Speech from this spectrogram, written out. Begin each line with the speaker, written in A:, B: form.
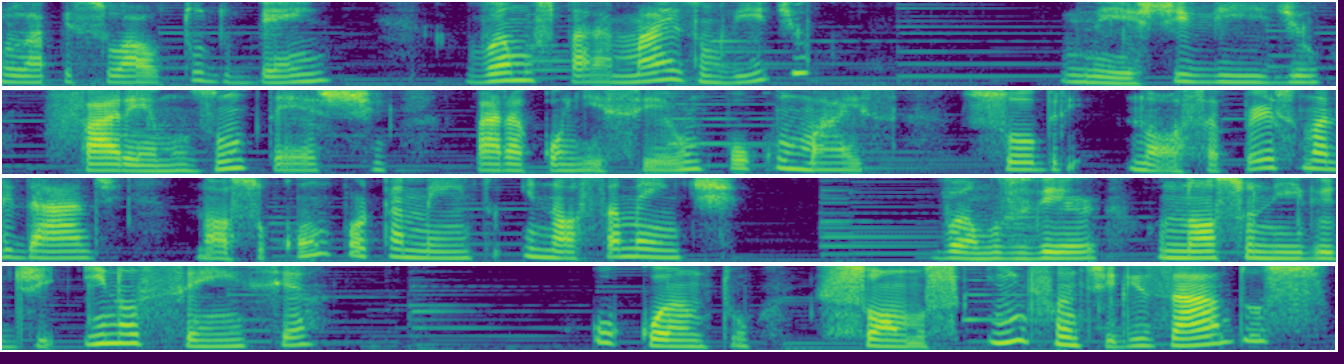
A: Olá pessoal, tudo bem? Vamos para mais um vídeo? Neste vídeo faremos um teste para conhecer um pouco mais sobre nossa personalidade, nosso comportamento e nossa mente. Vamos ver o nosso nível de inocência, o quanto somos infantilizados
